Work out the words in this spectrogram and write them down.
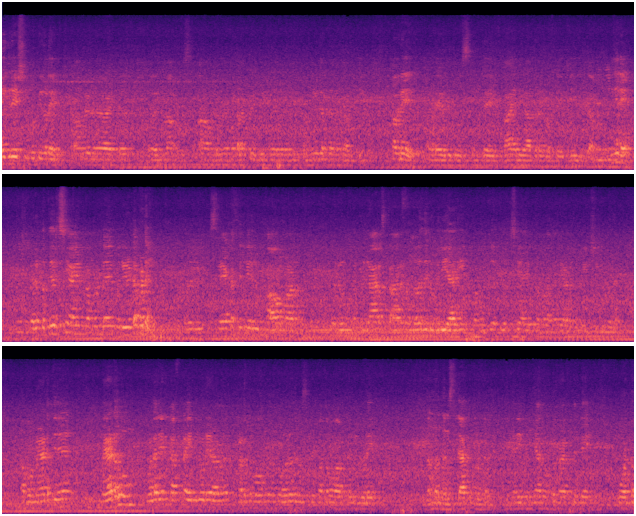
മൈഗ്രേഷൻ കുട്ടികളെ ക്രമീകരണങ്ങൾ നടത്തി അവരെ അവിടെ ഒരു ദിവസത്തെ കായൽ യാത്രകളൊക്കെ ചെയ്യിക്കാം ഇങ്ങനെ വരുമ്പോൾ തീർച്ചയായും നമ്മളുടെ ഒരു ഇടപെടൽ ഒരു സ്നേഹത്തിന്റെ ഒരു ഭാവമാണ് ഒരു അധികാര സ്ഥാനം എന്നുള്ളതിലുപരിയായി നമുക്ക് തീർച്ചയായും നമ്മൾ അങ്ങനെയാണ് പ്രതീക്ഷിക്കുന്നത്. അപ്പോൾ മാഡത്തിന് മാഡവും വളരെ കറക്റ്റ് ഇതിലൂടെയാണ് കടന്നു പോകുന്നത്. ഓരോ ദിവസത്തെ പത്രവാർത്തകളിലൂടെ നമ്മൾ മനസ്സിലാക്കുന്നുണ്ട്. ഇങ്ങനെ ഞാൻ നമുക്ക് മാഡത്തിന്റെ ഫോട്ടോ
